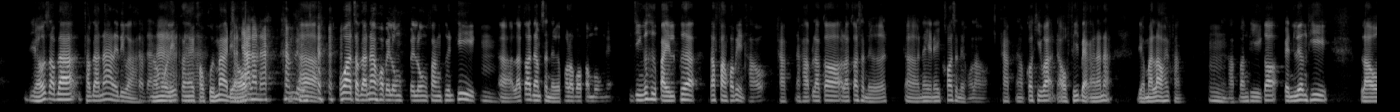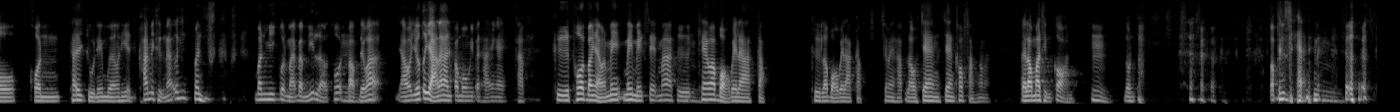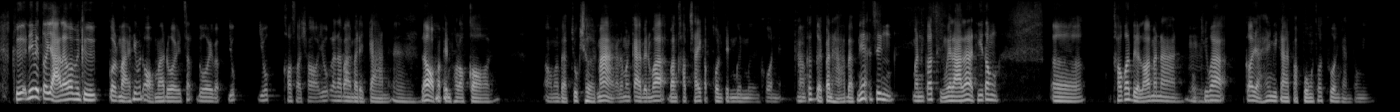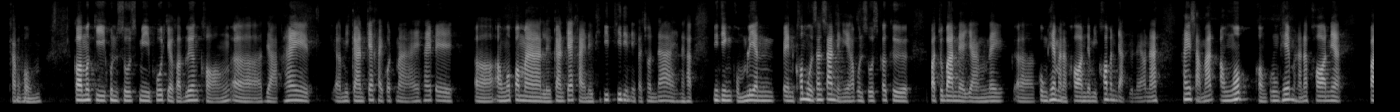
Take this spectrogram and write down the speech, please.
เดี๋ยวสัปดาห์สัปดาห์หน้าเลยดีกว่าสัปดาห์หน้าน้องโมลียังไงอ่าขอบคุณมากเดี๋ยวสัญญาแล้วนะห้ามลืมอ่าเพราะว่าสัปดาห์หน้าพอไปลงไปลงฟังพื้นที่อืมเอ่อแล้วก็นำเสนอพรบประมงเนี่ยจริงๆก็คือไปเพื่อรับฟังความเห็นเขาครับนะครับ แล้วก็แล้วก็เสนอเอ่อในในข้อเสนอของเราครับนะครับก็คิดว่าเอา feedback อันนั้นอะเดี๋ยวมาเล่าให้ฟังอืมนะ ครับบางทีก็เป็นเรื่องที่เราคนถ้าอยู่ในเมืองบางทีคาดไม่ถึงนะ เอ้ยมันมันมีกฎหมายแบบนี้เหรอโทษปรับอืมเดี๋ยวว่าเอายกตัวอย่างแล้วกันประมงมีปัญหายังไงครับ คือโทษบางอย่างมันไม่ไม่ make sense มากคืออมแค่ว่าบอกเวลากลับ คือเราบอกเวลากลับใช่ไหมครับ เราแจ้งแจ้งเข้าฝังเข้ามา แต่เรามาถึงก่อน อืมโดนปรับปรับเป็นแสนเลยนะอืมคือนี่เป็นตัวอย่างแล้วว่ามันคือกฎหมายที่มันออกมาโดยโดยแบบยุค ยุคคอสช ยุครัฐบาลเผด็จการอ่าแล้วออกมาเป็นพรกรออกมาแบบฉุกเฉินมาก แล้วมันกลายเป็นว่าบังคับใช้กับคนเป็นหมื่นหมื่นๆคนเนี่ยครับมันก็เกิดปัญหาแบบเนี้ย ซึ่งมันก็ถึงเวลาแล้วล่ะที่ต้อง เออเขาก็เดือดร้อนมานาน ผมคิดว่าก็อยากให้มีการปรับปรุงทบทวนกันตรงนี้ ครับครับผผมมก็เมื่อกี้คุณซูสมีพูดเกี่ยวกับเรื่องของเอ่ออยากให้เอ่อมีการแก้ไขกฎหมายให้ไป เอางบประมาณหรือการแก้ไขในที่ที่ดินเอกชนได้นะครับ จริงๆ ผมเรียนเป็นข้อมูลสั้นๆ อย่างนี้ครับคุณซูสก็คือปัจจุบันเนี่ยอย่างในกรุงเทพมหานครจะมีข้อบัญญัติอยู่แล้วนะให้สามารถเอางบของกรุงเทพมหานครเนี่ยไป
